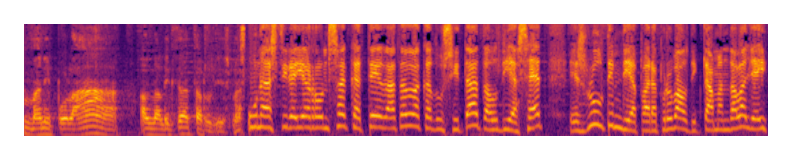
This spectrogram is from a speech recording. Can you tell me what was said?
manipular el delicte de terrorisme. Una estira i arronsa que té data de caducitat. El dia 7 és l'últim dia per aprovar el dictamen de la llei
